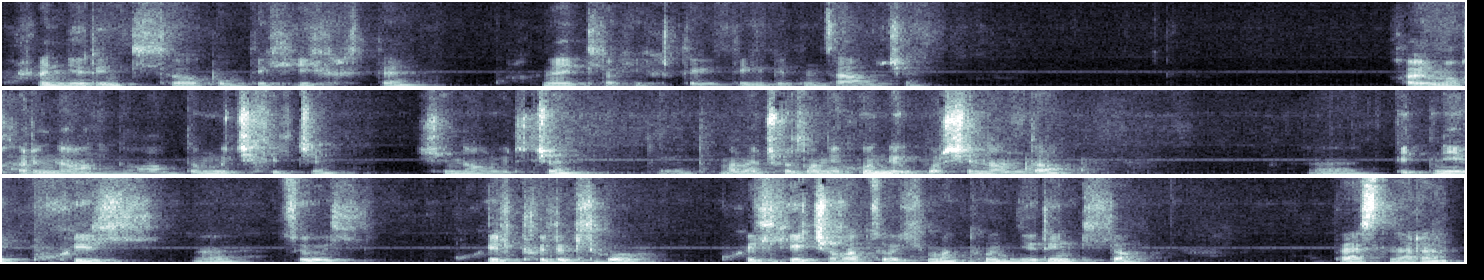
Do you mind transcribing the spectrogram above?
Бурхны нэрийн төлөө бүгдийг хийх хэрэгтэй. Бурхны төлөө хийх хэрэгтэй гэдгийг бидэнд заавж байна. 2021 он дөнгөж эхэлж байна. Шинэ он ирж байна. Тэгээд манай чуулганы хүн нэг бүр шинэ ондоо бидний бүхий л зүйл, бүхий л төлөвлөгөө, бүхий л хийж байгаа зүйл маань түн нэрийн төлөө байснараа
